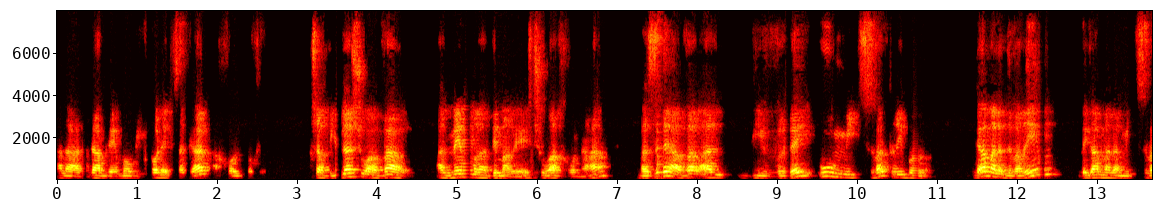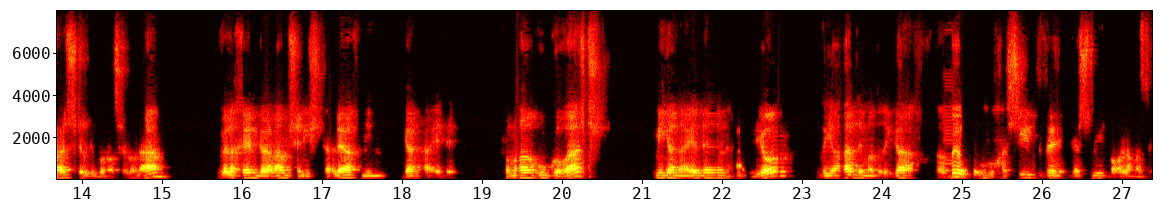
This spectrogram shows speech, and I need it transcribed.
על האדם לאמור מכל עץ הגן, אכול תאכל. עכשיו, בגלל שהוא עבר על ממרא דמראה, שורה אחרונה, בזה עבר על דברי ומצוות ריבונו. גם על הדברים וגם על המצווה של ריבונו של עולם, ולכן גרם שנשתלח מגן העדן. כלומר, הוא גורש מגן העדן העליון וירד למדרגה הרבה יותר מוחשית וגשמית בעולם הזה.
